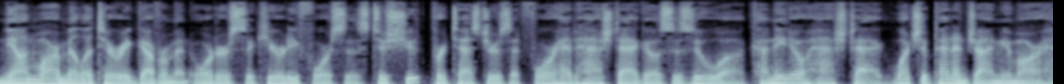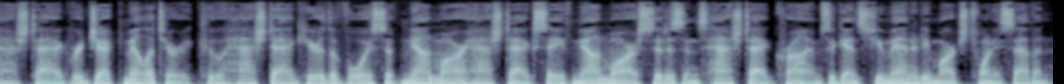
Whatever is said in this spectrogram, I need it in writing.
Myanmar military government orders security forces to shoot protesters at forehead hashtag Osazuwa Akanido hashtag Wachapenanjai Myanmar hashtag reject military coup hashtag hear the voice of Myanmar hashtag save Myanmar citizens hashtag crimes against humanity March 27,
